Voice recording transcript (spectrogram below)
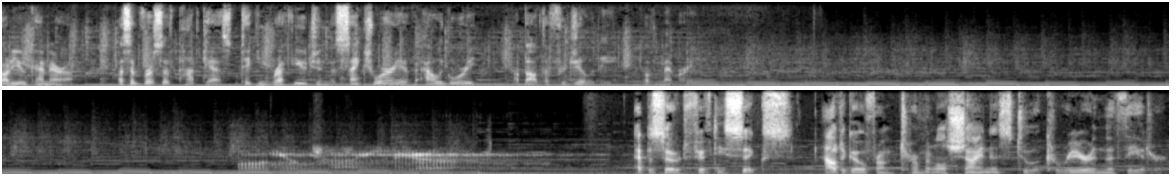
Audio Chimera, a subversive podcast taking refuge in the sanctuary of allegory about the fragility of memory. Episode 56 How to Go from Terminal Shyness to a Career in the Theater.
